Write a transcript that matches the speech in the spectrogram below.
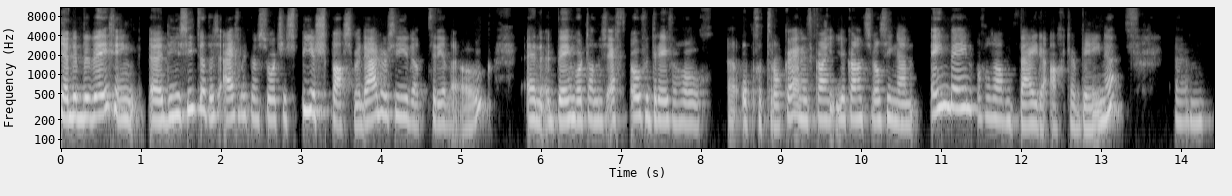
ja, de beweging uh, die je ziet, dat is eigenlijk een soortje spierspasme. Daardoor zie je dat trillen ook. En het been wordt dan dus echt overdreven hoog uh, opgetrokken. En het kan, je kan het wel zien aan één been of aan beide achterbenen. Um,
